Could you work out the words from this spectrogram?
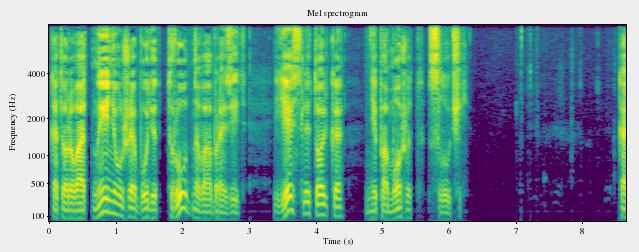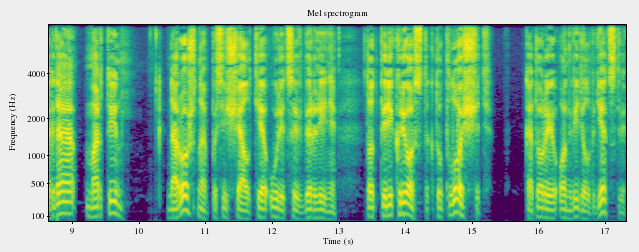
которого отныне уже будет трудно вообразить, если только не поможет случай. Когда Мартын нарочно посещал те улицы в Берлине, тот перекресток, ту площадь, которую он видел в детстве,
